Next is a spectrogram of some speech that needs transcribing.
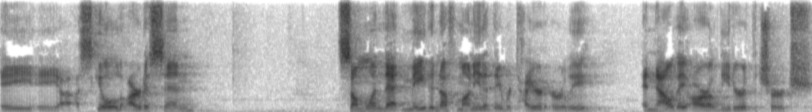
a, a, uh, a skilled artisan, someone that made enough money that they retired early, and now they are a leader at the church,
